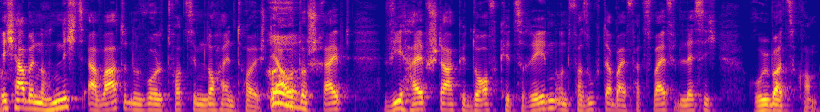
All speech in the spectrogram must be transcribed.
Ich habe noch nichts erwartet und wurde trotzdem noch enttäuscht. Der Autor schreibt, wie halbstarke Dorfkids reden und versucht dabei verzweifelt lässig rüberzukommen.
